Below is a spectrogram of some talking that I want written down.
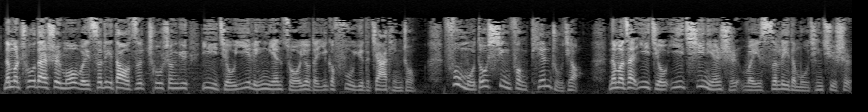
那么，初代睡魔韦斯利·道兹出生于一九一零年左右的一个富裕的家庭中，父母都信奉天主教。那么，在一九一七年时，韦斯利的母亲去世。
